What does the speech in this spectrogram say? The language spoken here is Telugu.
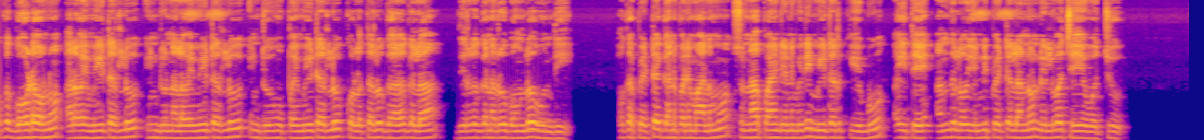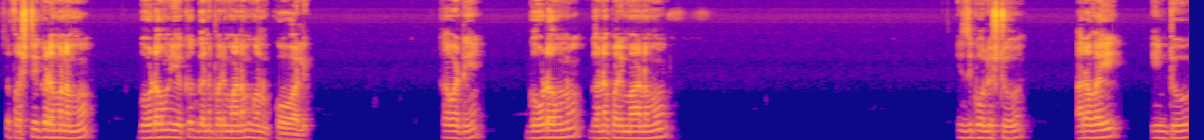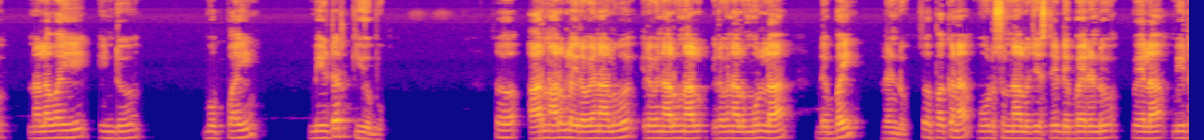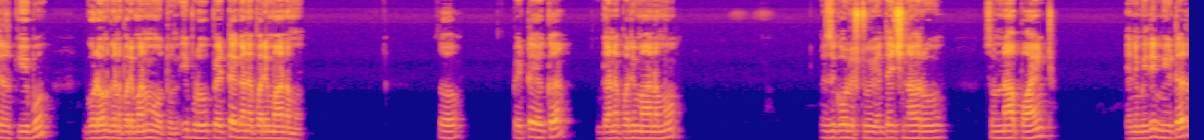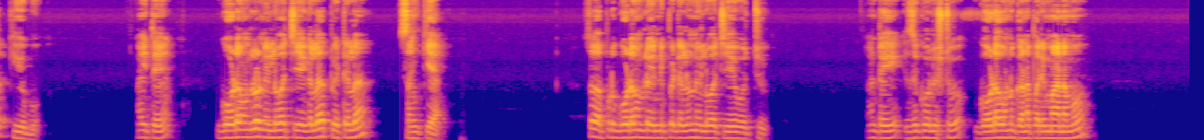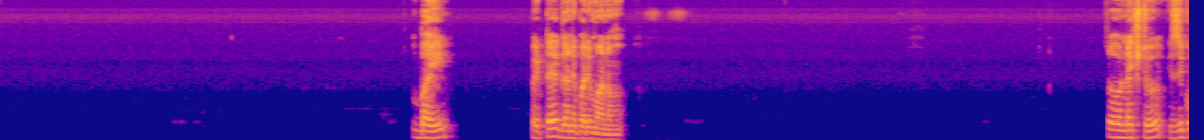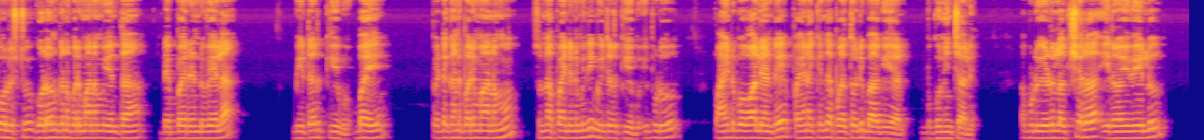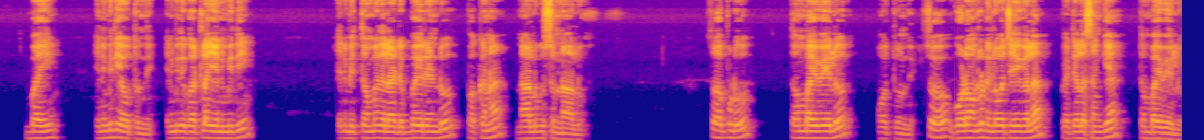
ఒక గోడౌను అరవై మీటర్లు ఇంటూ నలభై మీటర్లు ఇంటూ ముప్పై మీటర్లు కొలతలు గల దీర్ఘఘన రూపంలో ఉంది. ఒక పెట్టె ఘనపరిమాణము సున్నా పాయింట్ ఎనిమిది మీటర్ క్యూబు అయితే అందులో ఎన్ని పెట్టెలను నిల్వ చేయవచ్చు? సో ఫస్ట్ ఇక్కడ మనము గోడౌన్ యొక్క ఘనపరిమాణం కనుక్కోవాలి. కాబట్టి గోడౌను ఘనపరిమాణము ఈజ్ ఈక్వల్స్ టు అరవై ఇంటూ నలభై ఇంటూ ముప్పై మీటర్ క్యూబ్. సో ఆరు నాలుగుల ఇరవై నాలుగు ఇరవై నాలుగు నాలుగు ఇరవై నాలుగు మూల డెబ్బై రెండు. సో పక్కన మూడు సున్నాలు చేస్తే డెబ్బై రెండు వేల మీటర్ క్యూబు గోడౌన్ ఘన పరిమాణం అవుతుంది. ఇప్పుడు పెట్టె ఘన పరిమాణము. సో పెట్టె యొక్క ఘన పరిమాణము ఫిజికోలిస్టు టు ఎంత ఇచ్చినారు? సున్నా పాయింట్ ఎనిమిది మీటర్ క్యూబు. అయితే గోడౌన్లో నిల్వ చేయగల పెట్టెల సంఖ్య. సో అప్పుడు గోడౌన్లో ఎన్ని పెట్టెలు నిల్వ చేయవచ్చు? అంటే ఇజుకోలిస్ టు గోడౌన్ ఘన పరిమాణము బై పెట్టె పరిమాణము so next is equals to godown గణ పరిమాణం ఎంత? డెబ్బై రెండు వేల మీటర్ క్యూబ్ బై పెట్టకని గణ పరిమాణము సున్నా పాయింట్ ఎనిమిది మీటర్ క్యూబ్. ఇప్పుడు పాయింట్ పోవాలి అంటే పైన కింద పదితోటి బాగేయాలి గుణించాలి. అప్పుడు ఏడు లక్షల ఇరవై వేలు బై ఎనిమిది అవుతుంది. ఎనిమిది ఒకట్ల ఎనిమిది ఎనిమిది తొమ్మిది అలా డెబ్బై రెండు పక్కన నాలుగు సున్నాలు. సో అప్పుడు తొంభై వేలు అవుతుంది సో గోడౌన్లో నిల్వ చేయగల పెట్టెల సంఖ్య తొంభై వేలు.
